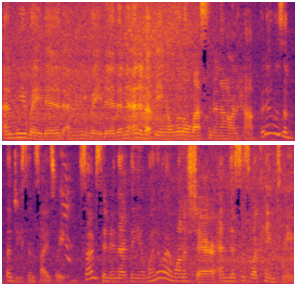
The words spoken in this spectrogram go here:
and we waited and we waited and it ended up being a little less than an hour and a half, but it was a, a decent size wait. So I'm sitting there thinking, what do I want to share? And this is what came to me.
